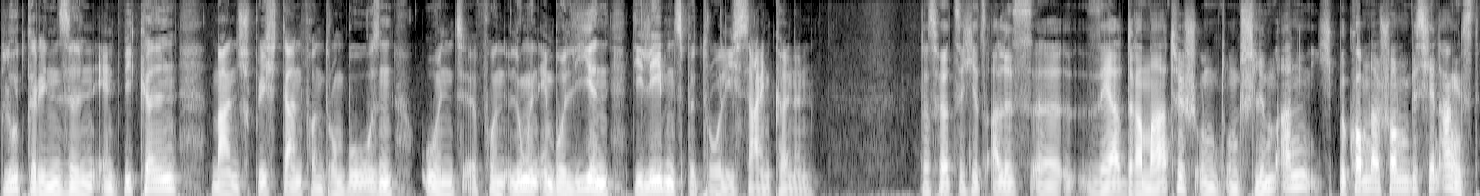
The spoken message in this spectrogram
Blutgerinnseln entwickeln. Man spricht dann von Thrombosen und äh, von Lungenembolien, die lebensbedrohlich sein können. Das hört sich jetzt alles äh, sehr dramatisch und, und schlimm an. Ich bekomme da schon ein bisschen Angst.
